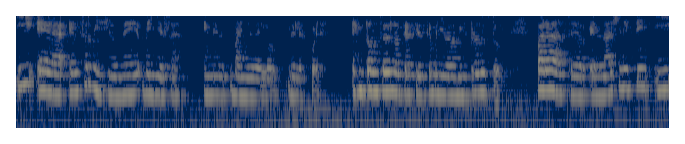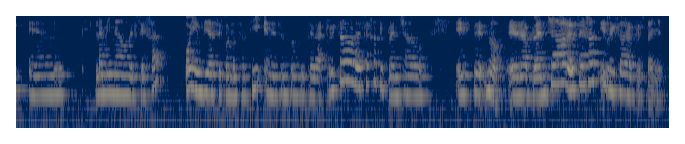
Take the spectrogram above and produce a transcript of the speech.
y era el servicio de belleza en el baño de, los, de la escuela. Entonces lo que hacía es que me llevaba mis productos para hacer el lash lifting y el laminado de cejas Hoy en día se conoce así, en ese entonces era rizado de cejas y planchado, este, no, era planchado de cejas y rizado de pestañas.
